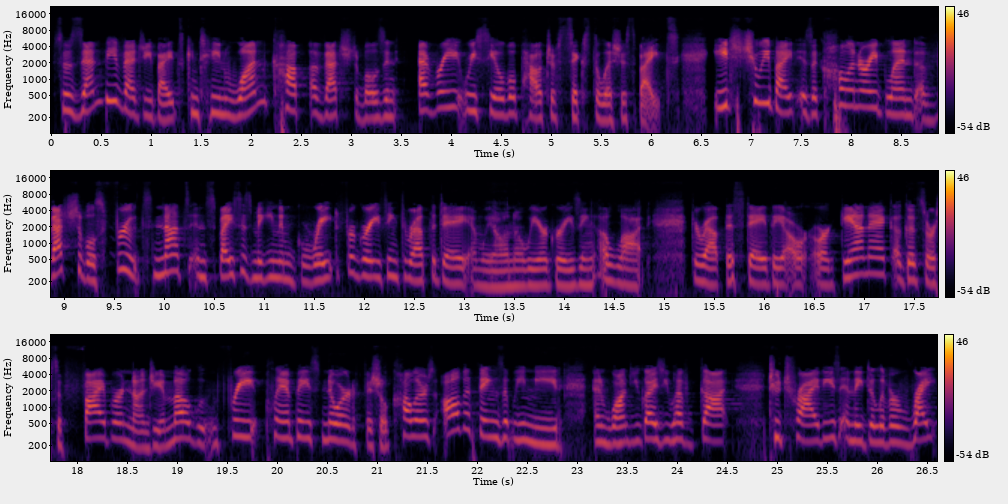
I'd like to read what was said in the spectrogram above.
So, ZENB Veggie Bites contain one cup of vegetables in every resealable pouch of six delicious bites. Each chewy bite is a culinary blend of vegetables, fruits, nuts, and spices, making them great for grazing throughout the day. And we all know we are grazing a lot throughout this day. They are organic, a good source of fiber, non GMO, gluten free, plant based, no artificial colors, all the things that we need and want. You guys, you have got to try these, and they deliver right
